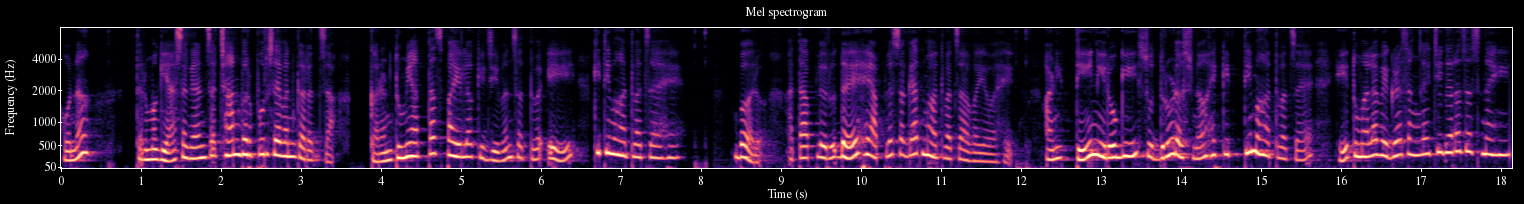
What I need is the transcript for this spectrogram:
हो ना? तर मग या सगळ्यांचं छान भरपूर सेवन करत जा. कारण तुम्ही आत्ताच पाहिलं की जीवनसत्व ए किती महत्त्वाचं आहे. बरं आता आपलं हृदय हे आपलं सगळ्यात महत्त्वाचं अवयव आहे. आणि ते निरोगी सुदृढ असणं हे किती महत्त्वाचं आहे हे तुम्हाला वेगळं सांगायची गरजच नाही.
